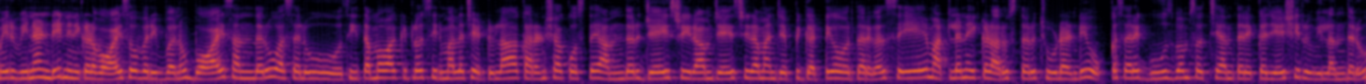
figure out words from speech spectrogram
మీరు వినండి. నేను ఇక్కడ వాయిస్ ఓవర్ ఇవ్వను. బాయ్స్ అందరూ అసలు సీతమ్మ వాకిట్లో సిరిమల్ల చెట్టులా కరెంట్ షాక్ వస్తే అందరూ జై శ్రీరామ్ జై శ్రీరామ్ అని చెప్పి గట్టిగా ఓరుతారు కదా. సేమ్ అట్లనే ఇక్కడ అరుస్తారు. చూడండి ఒక్కసారి గూస్ బంప్స్ వచ్చే అంత లెక్క చేసిర్రు వీళ్ళందరూ.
